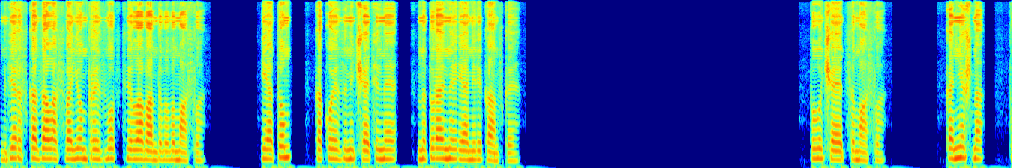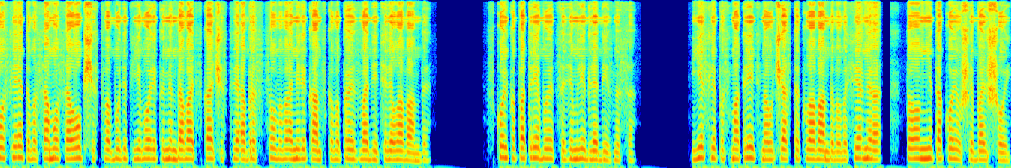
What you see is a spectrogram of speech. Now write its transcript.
где рассказал о своем производстве лавандового масла. И о том, какое замечательное, натуральное и американское. Получается масло. Конечно, после этого само сообщество будет его рекомендовать в качестве образцового американского производителя лаванды сколько потребуется земли для бизнеса. Если посмотреть на участок лавандового фермера, то он не такой уж и большой.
